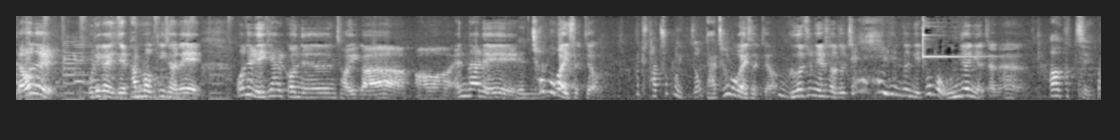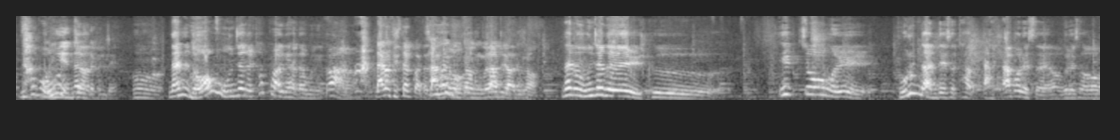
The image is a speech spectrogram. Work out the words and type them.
자, 오늘 우리가 이제 밥 먹기 전에 오늘 얘기할 거는 저희가 어, 옛날에 옛날? 초보가 있었죠. 그치, 다 초보 있죠? 다 초보가 있었죠. 그거 중에서도 제일 힘든 게 초보 운전이었잖아. 아, 그치. 초보 너무 운전. 옛날이다, 근데. 어, 나는 너무 운전을 터프하게 하다 보니까 나랑 비슷할 거다. 상상 나도. 나도, 나도. 그래서. 나는 운전을 그 일종을 보름도 안 돼서 다, 다 따버렸어요. 그래서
